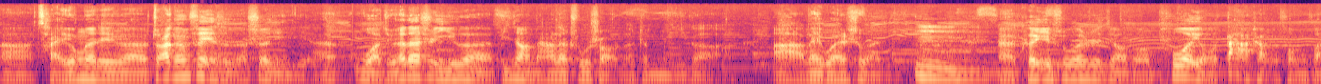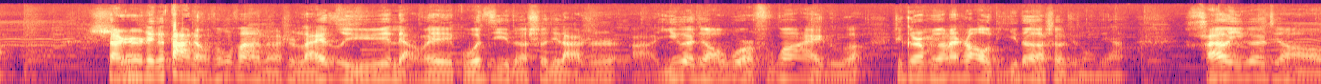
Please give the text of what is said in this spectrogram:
啊采用了这个 Dragon Face 的设计语言，我觉得是一个比较拿得出手的这么一个啊外观设计。嗯，啊，可以说是叫做颇有大厂风范啊。但是这个大厂风范呢，是来自于两位国际的设计大师啊，一个叫沃尔夫光·艾格，这哥们儿原来是奥迪的设计总监，还有一个叫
